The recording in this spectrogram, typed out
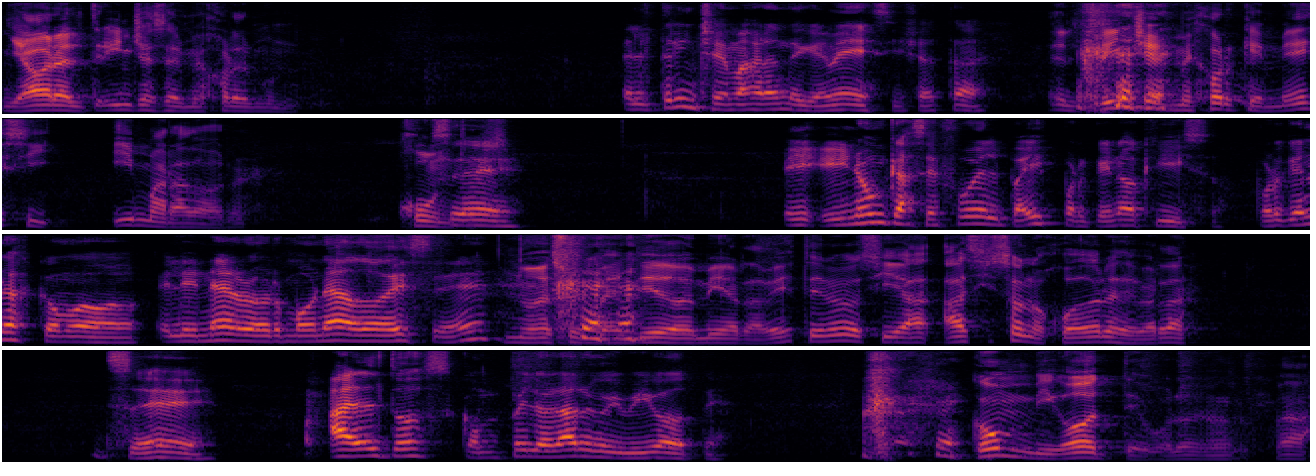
Y ahora el trinche es el mejor del mundo. El trinche es más grande que Messi, ya está. El trinche es mejor que Messi y Maradona. Juntos. Sí. Y, nunca se fue del país porque no quiso. Porque no es como el enero hormonado ese, ¿eh? No es un vendido de mierda, ¿viste? No, sí, así son los jugadores de verdad. Sí. Altos, con pelo largo y bigote. Con bigote, boludo. Ah,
